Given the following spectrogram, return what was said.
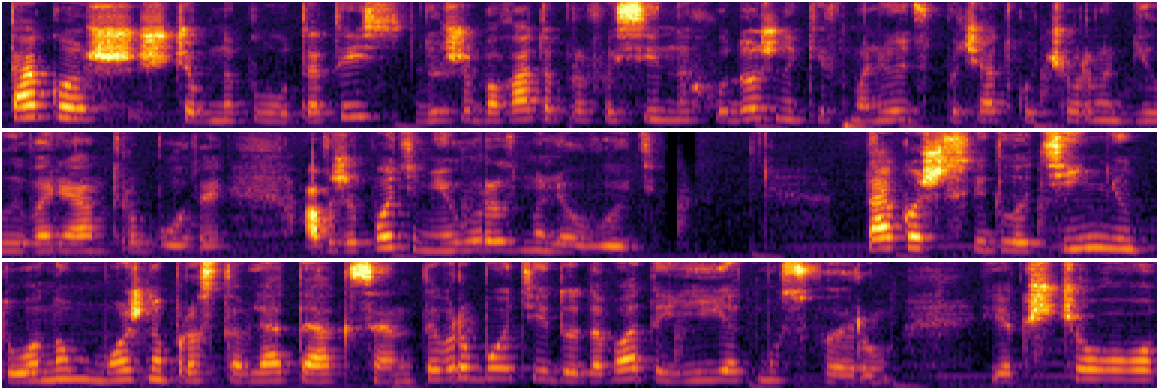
Також, щоб не плутатись, дуже багато професійних художників малюють спочатку чорно-білий варіант роботи, а вже потім його розмальовують. Також світлотінню тоном можна проставляти акценти в роботі і додавати їй атмосферу. Якщо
